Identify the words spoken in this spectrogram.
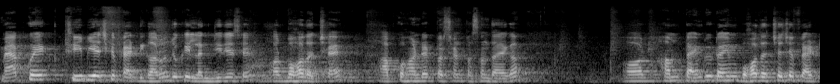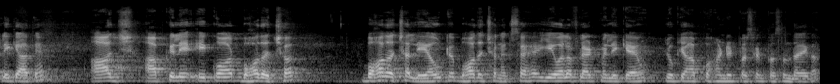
मैं आपको एक three B H K flat दिखा रहा हूँ जो कि लग्जरियस है और बहुत अच्छा है। आपको हंड्रेड परसेंट पसंद आएगा। और हम टाइम टू टाइम बहुत अच्छे अच्छे फ्लैट लेके आते हैं। आज आपके लिए एक और बहुत अच्छा बहुत अच्छा लेआउट है, बहुत अच्छा नक्शा है। ये वाला फ्लैट मैं लेके आया हूँ, जो कि आपको हंड्रेड परसेंट पसंद आएगा।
